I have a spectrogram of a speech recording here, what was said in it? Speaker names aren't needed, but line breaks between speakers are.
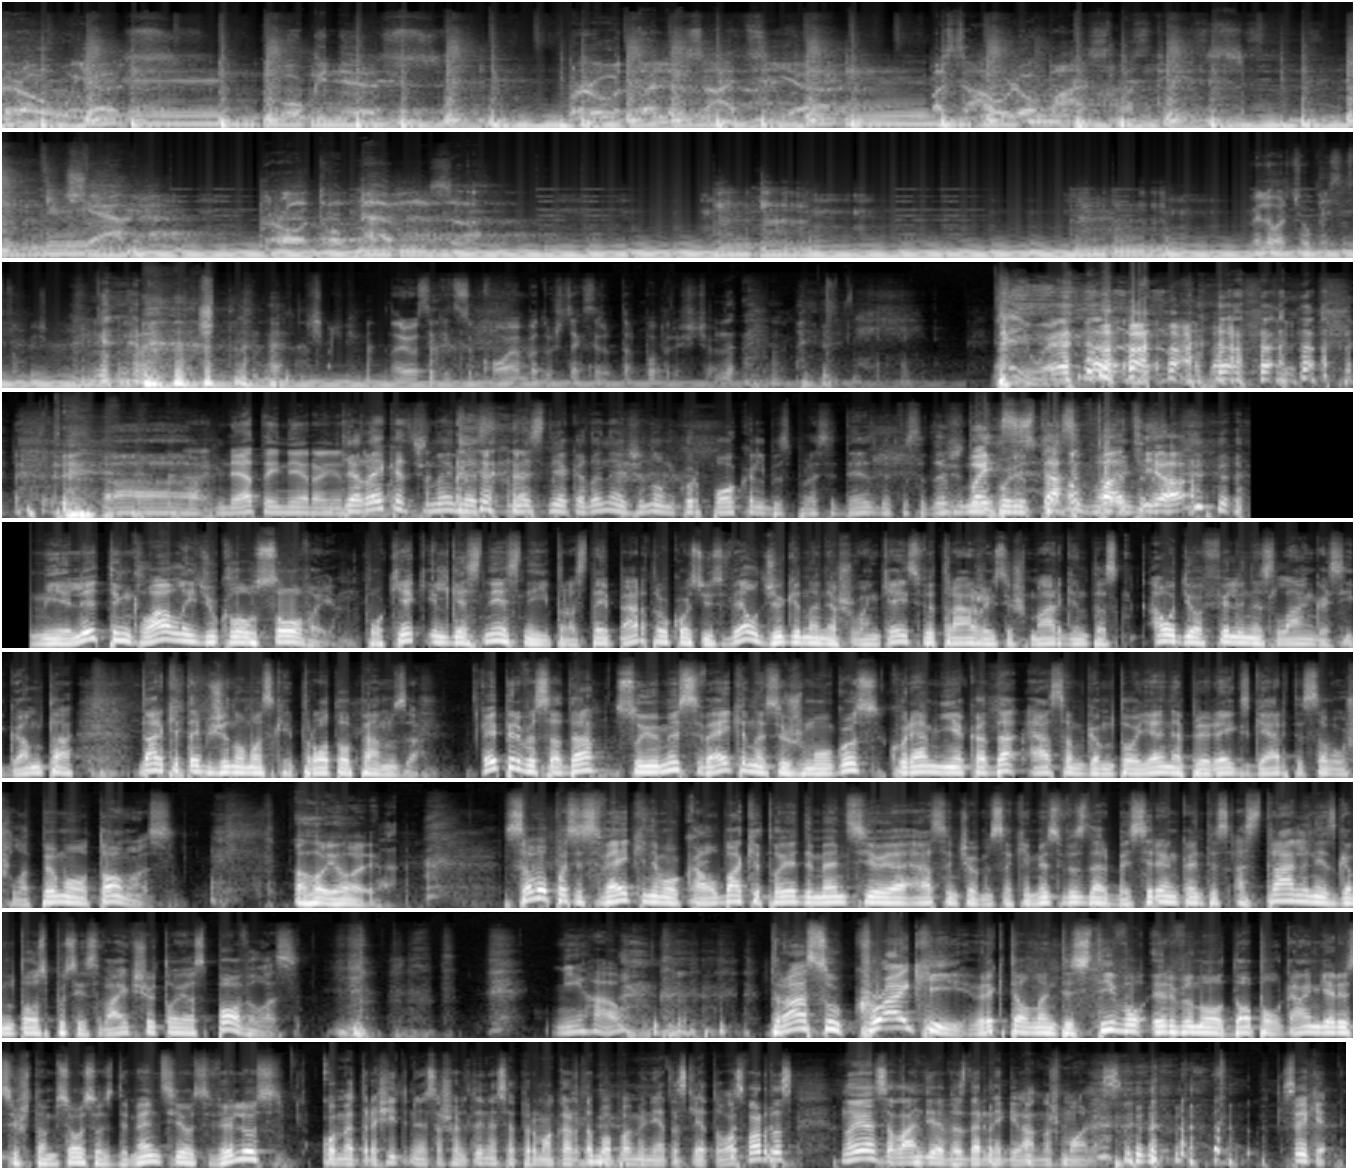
kraujas, ugnis, brutalizacija, pasaulio paslaptys. Čia proto pemza.
Vėliau arčiau prisistumbiš. Norėjau sakyti su kojom, bet užteks ir tarpu Anyway. ne, tai nėra intro.
Gerai, kad žinai, mes, mes niekada nežinom, kur pokalbis prasidės, bet visada žinom, kur jis
Baigsis ten pat
pasibaigs.
jo.
Mėly tinklalaidžių klausovai, po kiek ilgesnės neįprastai pertraukos jūs vėl džiugina nešvankiais vitražais išmargintas audiofilinis langas į gamtą, dar kitaip žinomas kaip proto pemza. Kaip ir visada, su jumis sveikinasi žmogus, kuriam niekada esant gamtoje neprireiks gerti savo šlapimo Tomas.
Ahoj, oi.
Savo pasisveikinimo kalbą kitoje dimencijoje esančiomis akimis vis dar besirenkantis astraliniais gamtos pusės vaikščiotojas Povilas.
Nihau.
Drąsų Crikey, riktelnantis Steve'o Irvino doppelgangeris iš tamsiosios dimensijos Vilius.
Kuomet rašytinėse šaltinėse pirmą kartą buvo paminėtas Lietuvos vardas, Naujoje Zelandijoje vis dar negyvena žmonės. Sveiki.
